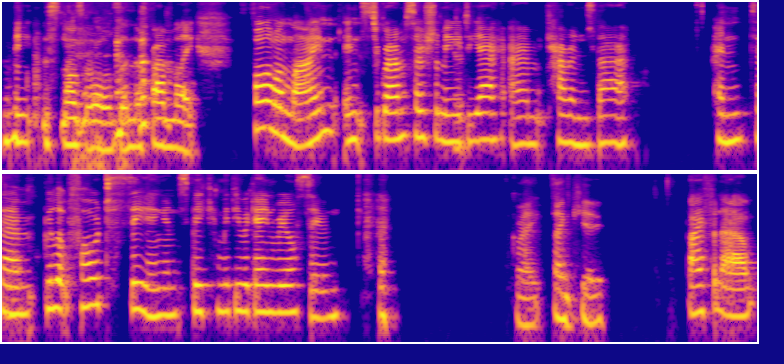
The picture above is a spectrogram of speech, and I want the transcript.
Meet the Snozzeralls and the family. Follow online, Instagram, social media. Um, Karen's there. And um, yeah. we look forward to seeing and speaking with you again real soon. Great. Thank you. Bye for now.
